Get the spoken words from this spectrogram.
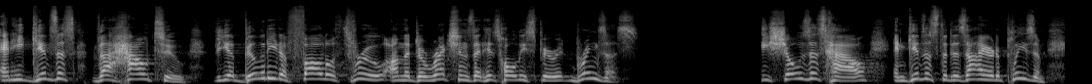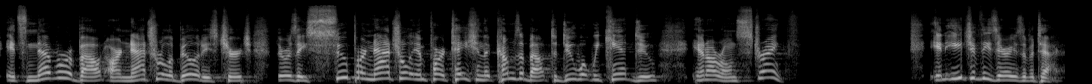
And he gives us the how to, the ability to follow through on the directions that his Holy Spirit brings us. He shows us how and gives us the desire to please Him. It's never about our natural abilities, church. There is a supernatural impartation that comes about to do what we can't do in our own strength. In each of these areas of attack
